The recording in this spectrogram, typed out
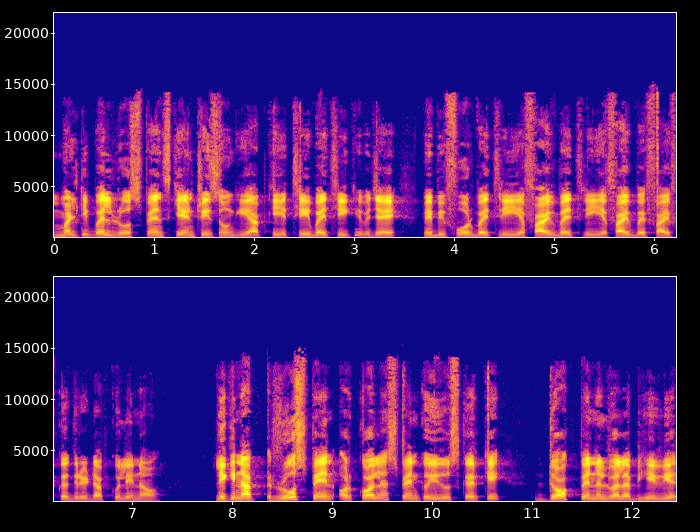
ملٹیپل روز پینس کی انٹریز ہوں گی۔ آپ کی یہ تھری بائی تھری کے بجائے مے بی فور بائی تھری یا فائیو بائی تھری یا فائیو بائی فائیو کا گریڈ آپ کو لینا ہو۔ لیکن آپ روز پین اور کالنس پین کو یوز کر کے ڈاک پینل والا بہیویئر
